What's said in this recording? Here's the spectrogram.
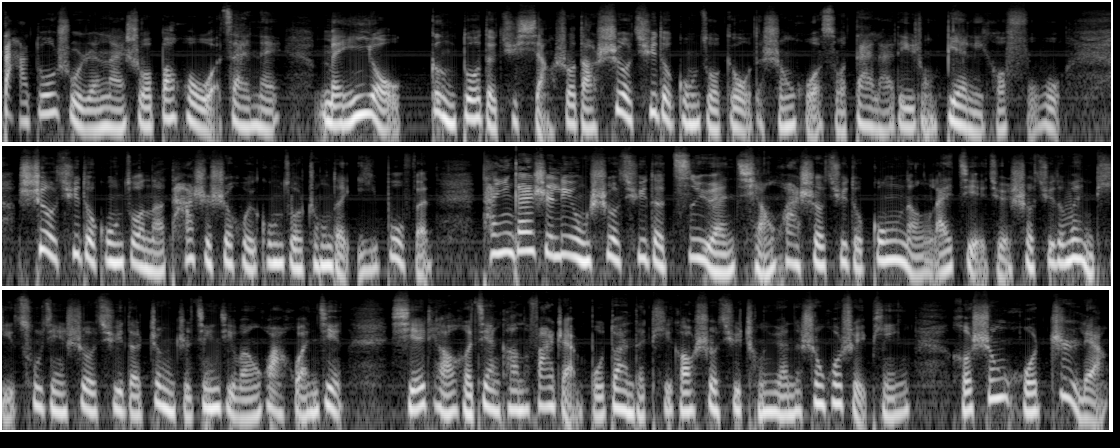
大多数人来说，包括我在内，没有。更多的去享受到社区的工作给我的生活所带来的一种便利和服务。社区的工作呢，它是社会工作中的一部分，它应该是利用社区的资源，强化社区的功能，来解决社区的问题，促进社区的政治、经济、文化环境协调和健康的发展，不断的提高社区成员的生活水平和生活质量。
